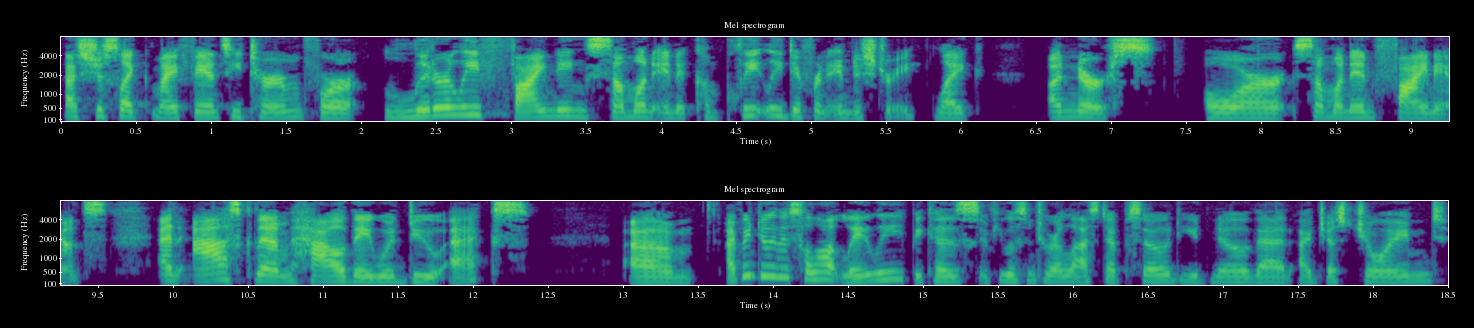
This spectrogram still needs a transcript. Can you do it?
That's just like my fancy term for literally finding someone in a completely different industry, like a nurse or someone in finance, and ask them how they would do X um, I've been doing this a lot lately because if you listen to our last episode, you'd know that I just joined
